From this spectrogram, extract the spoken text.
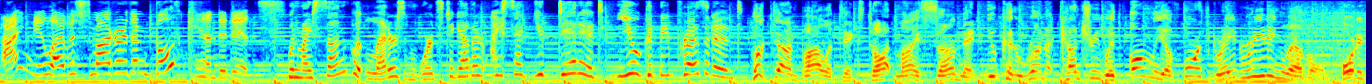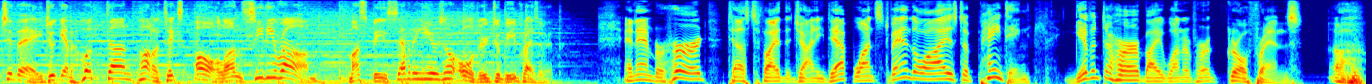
I knew I was smarter than both candidates. When my son put letters and words together, I said, You did it! You could be president! Hooked on Politics taught my son that you can run a country with only a fourth grade reading level. Order today to get Hooked on Politics all on CD-ROM. Must be 70 years or older to be president. And Amber Heard testified that Johnny Depp once vandalized a painting given to her by one of her girlfriends. Oh,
